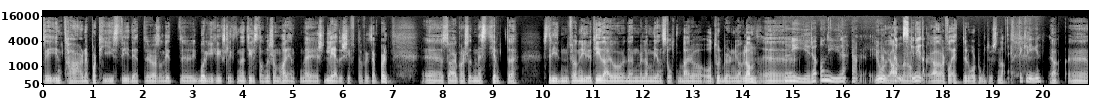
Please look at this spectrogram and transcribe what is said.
si, interne partistridigheter og sånn litt uh, borgerkrigslignende tilstander som har endt med lederskifte, for eksempel, uh, så er jo kanskje den mest kjente striden fra nyere tid er jo den mellom Jens Stoltenberg og, og Torbjørn Jagland. Eh, nyere og nyere, ja. Jo, ja Ganske okay. ny, da. Ja, I hvert fall etter år 2000, da. Etter krigen. Ja, eh,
